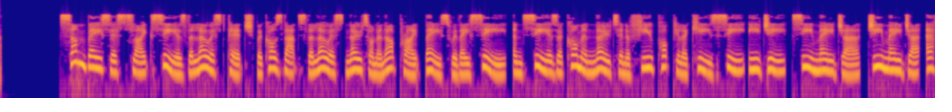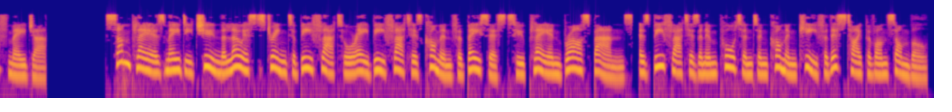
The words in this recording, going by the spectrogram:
Some bassists like C as the lowest pitch because that's the lowest note on an upright bass with a C, and C is a common note in a few popular keys C e.g., C major, G major, F major. Some players may detune the lowest string to B-flat or A B-flat is common for bassists who play in brass bands, as B-flat is an important and common key for this type of ensemble.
